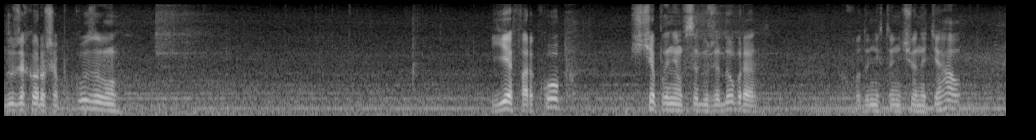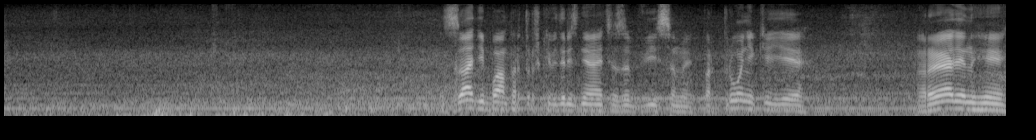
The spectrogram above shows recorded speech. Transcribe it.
Дуже хороша по кузову. Є фаркоп. Щепленням все дуже добре. Походу ніхто нічого не тягав. Ззаді бампер трошки відрізняється з обвісами. Парктроніки є, релінги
